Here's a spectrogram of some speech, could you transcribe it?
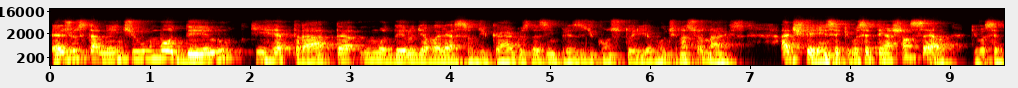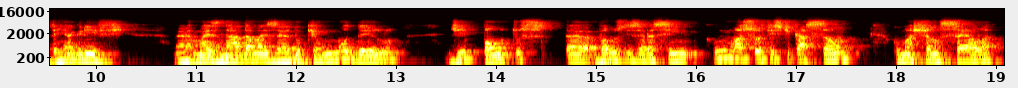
é justamente o modelo que retrata o modelo de avaliação de cargos das empresas de consultoria multinacionais. A diferença é que você tem a chancela, que você tem a grife, né? mas nada mais é do que um modelo de pontos, uh, vamos dizer assim, uma sofisticação com uma chancela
